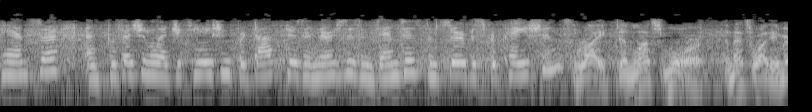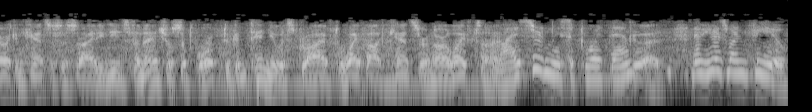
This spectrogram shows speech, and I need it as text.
cancer and professional education for doctors and nurses and dentists and service for patients. Right, and lots more. And that's why the American Cancer Society needs financial support to continue its drive to wipe out cancer in our Well, lifetime. I certainly support them. Good. Now, here's one for you.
